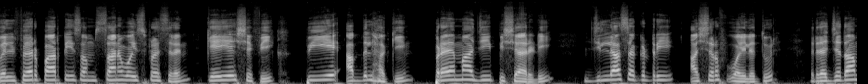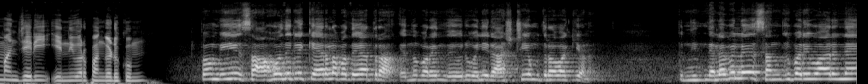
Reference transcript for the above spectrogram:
വെൽഫെയർ പാർട്ടി സംസ്ഥാന vice president K A Shafeeq P A Abdul Hakeem Prema G Pisharody ജില്ലാ സെക്രട്ടറി അഷ്റഫ് വൈലത്തൂർ രജത മഞ്ചേരി എന്നിവർ പങ്കെടുക്കും. ഇപ്പം ഈ സാഹോദര്യ കേരള പദയാത്ര എന്ന് പറയുന്നത് ഒരു വലിയ രാഷ്ട്രീയ മുദ്രാവാക്യമാണ്. നിലവിൽ സംഘ് പരിവാറിനെ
